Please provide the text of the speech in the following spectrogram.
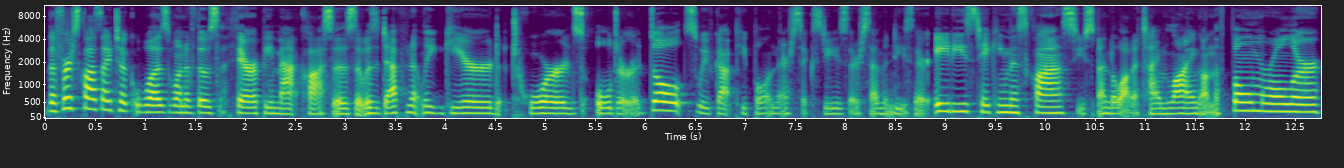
The first class I took was one of those therapy mat classes that was definitely geared towards older adults. We've got people in their 60s, their 70s, their 80s taking this class. You spend a lot of time lying on the foam roller.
